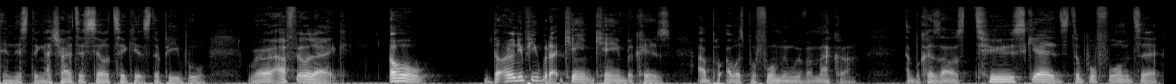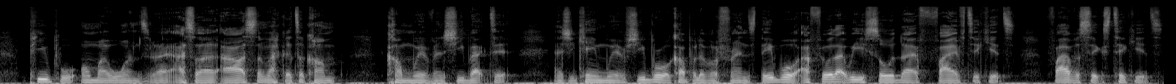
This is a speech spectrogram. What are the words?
in this thing. I tried to sell tickets to people, bro. I feel like, oh, the only people that came came because I, I was performing with Amaka, and because I was too scared to perform to people on my ones. Right, I saw I asked Amaka to come come with, and she backed it, and she came with. She brought a couple of her friends. They bought. I feel like we sold like five tickets, five or six tickets.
